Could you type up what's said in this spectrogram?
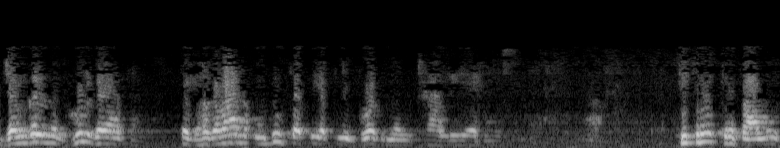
जंगल में भूल गया था तो भगवान उदुपति अपनी गोद में उठा लिए हैं। कितने कृपालु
